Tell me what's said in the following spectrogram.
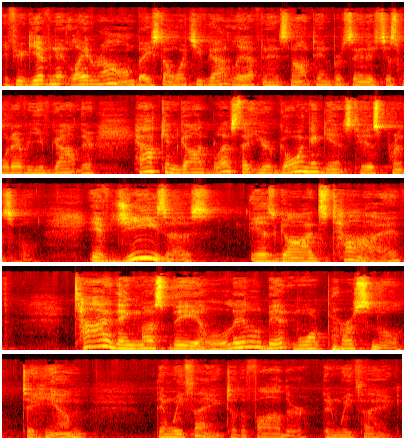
if you're giving it later on based on what you've got left and it's not 10%, it's just whatever you've got there, how can God bless that? You're going against his principle. If Jesus is God's tithe, tithing must be a little bit more personal to him than we think, to the Father than we think,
